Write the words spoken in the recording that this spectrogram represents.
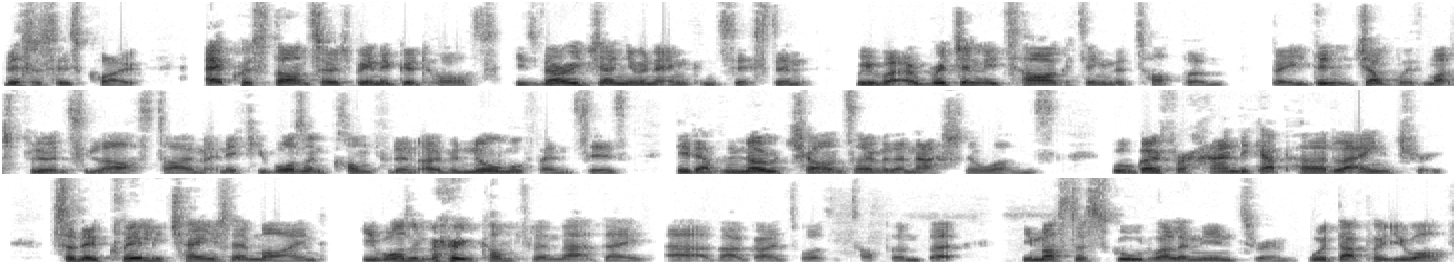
This was his quote Equus Dancer has been a good horse. He's very genuine and consistent. We were originally targeting the Topham, but he didn't jump with much fluency last time. And if he wasn't confident over normal fences, he'd have no chance over the national ones. We'll go for a handicap hurdle at Aintree. So they've clearly changed their mind. He wasn't very confident that day uh, about going towards the Topham, but he must have schooled well in the interim. Would that put you off?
